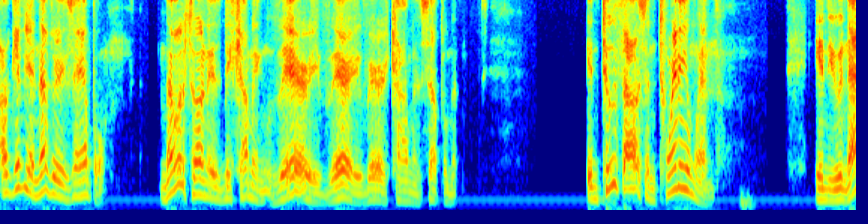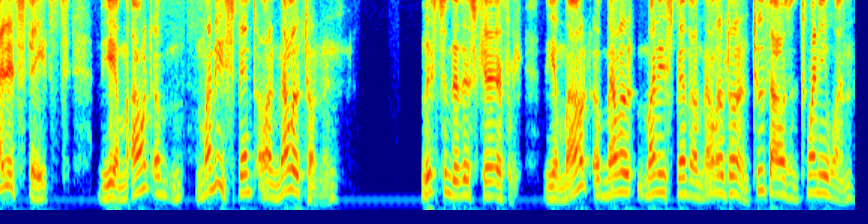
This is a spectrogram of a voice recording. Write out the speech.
I'll give you another example. Melatonin is becoming very, very, very common supplement. In 2021, in the United States, the amount of money spent on melatonin, listen to this carefully, the amount of mel- money spent on melatonin in 2021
